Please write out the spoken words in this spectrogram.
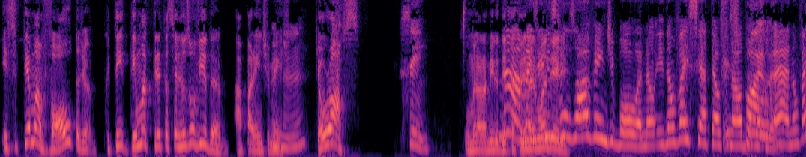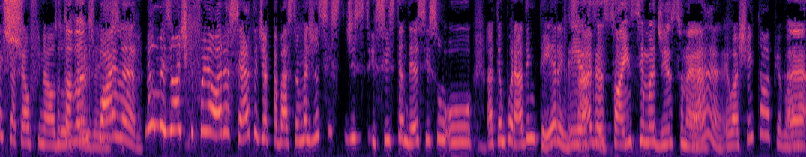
esse tema volta, porque tem, tem uma treta a ser resolvida, aparentemente, que é o Ross. Sim. O melhor amigo dele tá não, prendendo a mas irmã eles dele. resolvem de boa. Não, e não vai ser até o final do. Spoiler. É, não vai ser até o final Tu do. tá dando spoiler? isso. Não, mas eu acho que foi a hora certa de acabar. Então, imagina se, de- se estendesse isso o, a temporada inteira, Ia sabe? ser só em cima disso, né? É, eu achei top agora. É.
